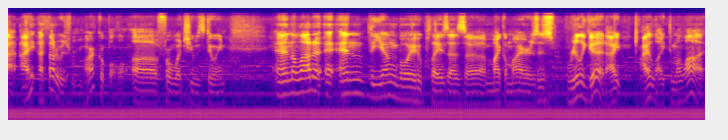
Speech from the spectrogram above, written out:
I, I thought it was remarkable uh, for what she was doing and a lot of and the young boy who plays as uh, Michael Myers is really good. I I liked him a lot.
